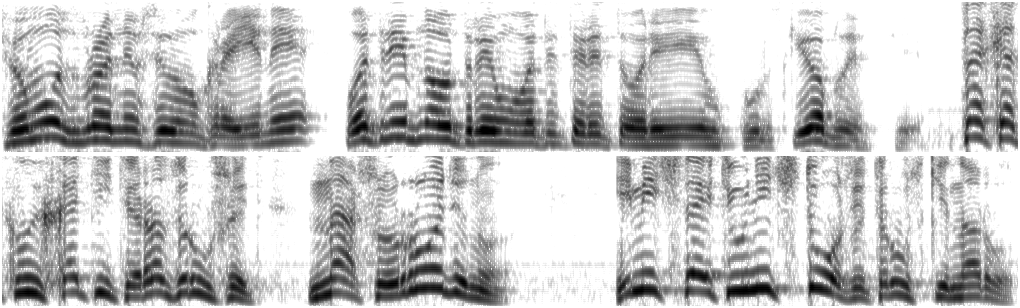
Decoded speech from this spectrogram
Чому Збройним силам України потрібно утримувати території в Курській області? Так как ви хотите розрушити нашу родину і мечтаєте уничтожить русский народ.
